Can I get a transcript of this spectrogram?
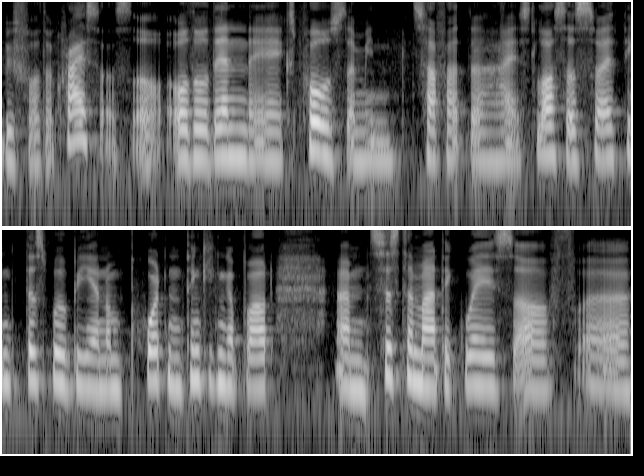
before the crisis. So, although then they exposed, I mean, suffered the highest losses. So I think this will be an important thinking about um, systematic ways of uh,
